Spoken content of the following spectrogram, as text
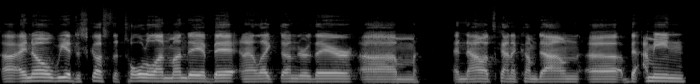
I know we had discussed the total on Monday a bit, and I liked under there. Um, and now it's kind of come down. Uh, I mean,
